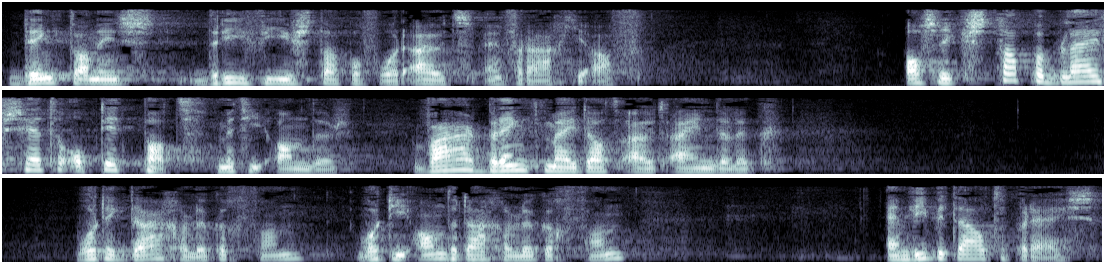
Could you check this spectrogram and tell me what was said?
Denk dan eens drie, vier stappen vooruit en vraag je af. Als ik stappen blijf zetten op dit pad met die ander, Waar brengt mij dat uiteindelijk? Word ik daar gelukkig van? Wordt die ander daar gelukkig van? En wie betaalt de prijs?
